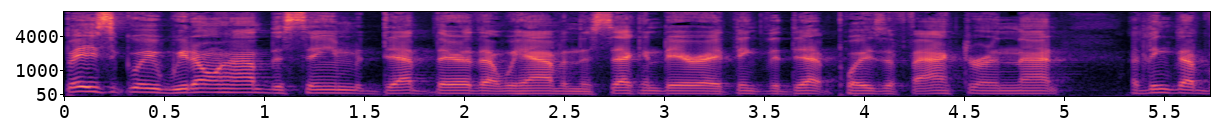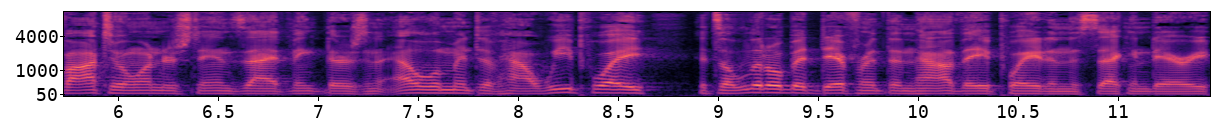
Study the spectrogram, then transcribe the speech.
basically we don't have the same depth there that we have in the secondary. I think the depth plays a factor in that. I think that Vato understands that. I think there's an element of how we play. It's a little bit different than how they played in the secondary,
